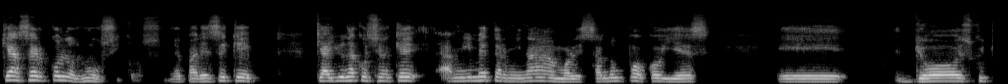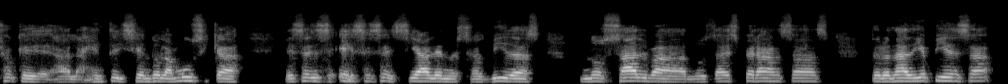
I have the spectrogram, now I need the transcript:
qué hacer con los músicos. Me parece que, que, hay una cuestión que a mí me termina molestando un poco y es, eh, yo escucho que a la gente diciendo la música es, es, esencial en nuestras vidas, nos salva, nos da esperanzas, pero nadie piensa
